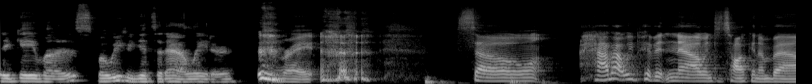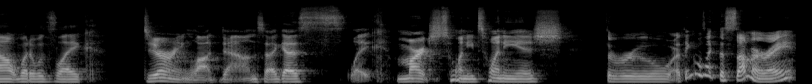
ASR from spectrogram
they gave us, but we could get to that later. right. so, how about we pivot now into talking about what it was like during lockdown? So, I guess like March 2020 ish through I think it was like the summer, right?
